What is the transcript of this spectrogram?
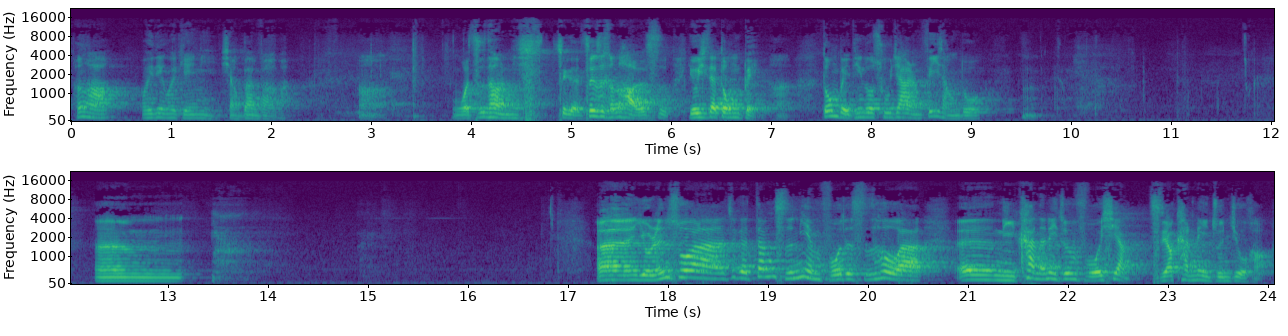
很好，我一定会给你想办法吧，啊，我知道你这个这是很好的事，尤其在东北啊，东北听说出家人非常多，嗯，嗯。呃，有人说啊，这个当时念佛的时候啊，呃，你看的那尊佛像，只要看那尊就好。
